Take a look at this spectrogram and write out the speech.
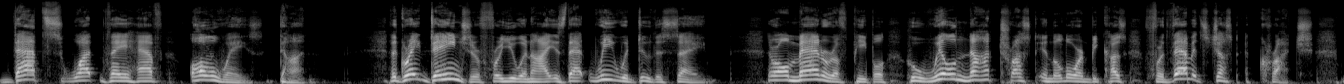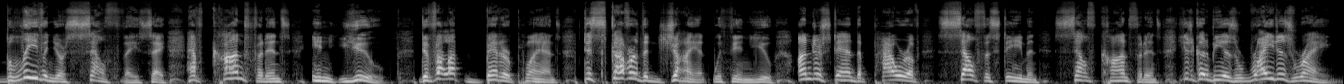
that's what they have always done. The great danger for you and I is that we would do the same. There are all manner of people who will not trust in the Lord because for them it's just a crutch. Believe in yourself, they say. Have confidence in you. Develop better plans. Discover the giant within you. Understand the power of self esteem and self confidence. You're going to be as right as rain.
